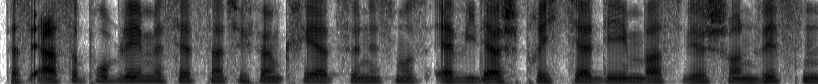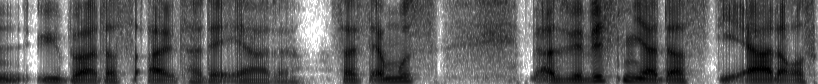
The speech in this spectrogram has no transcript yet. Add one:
das erste Problem ist jetzt natürlich beim Kreationismus, er widerspricht ja dem, was wir schon wissen über das Alter der Erde. Das heißt, er muss, also wir wissen ja, dass die Erde aus,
